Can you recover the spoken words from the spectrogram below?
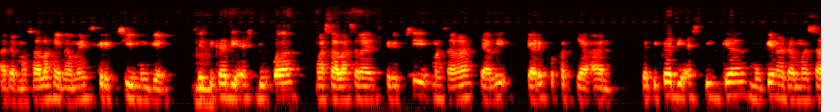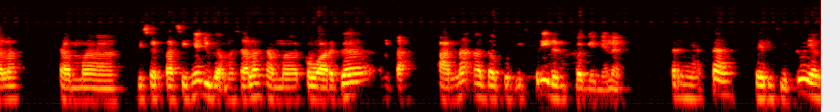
ada masalah yang namanya skripsi mungkin. Hmm. Ketika di S2, masalah selain skripsi, masalah cari cari pekerjaan. Ketika di S3, mungkin ada masalah sama disertasinya juga masalah sama keluarga, entah anak ataupun istri dan sebagainya. Nah, ternyata dari situ yang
